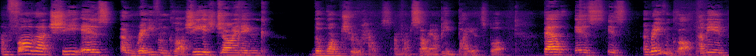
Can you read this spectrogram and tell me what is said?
And for that, she is a Ravenclaw. She is joining the one true house. I'm, I'm sorry, I'm being biased, but Belle is is a Ravenclaw. I mean,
